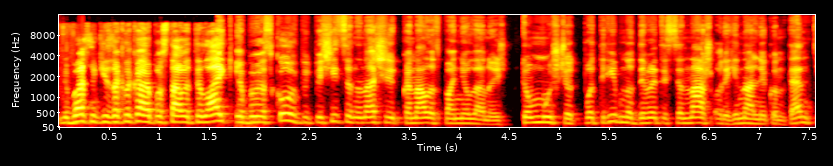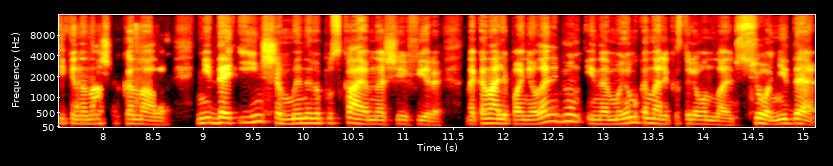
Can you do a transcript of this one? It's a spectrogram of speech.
Любесенькі, закликаю поставити лайк і обов'язково підпишіться на наші канали з пані Оленою, тому що потрібно дивитися наш оригінальний контент тільки на наших каналах. Ніде іншим ми не випускаємо наші ефіри на каналі пані Олени Бюн і на моєму каналі Костельов Онлайн. Все, ніде.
